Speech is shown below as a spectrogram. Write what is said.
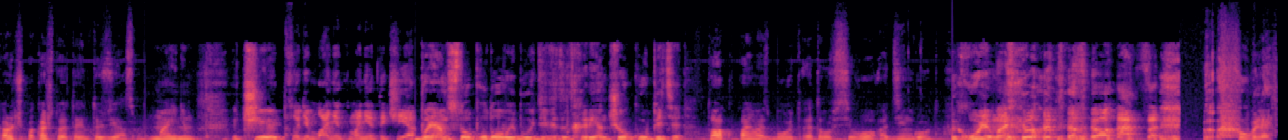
Короче, пока что это энтузиазм. Майним. Че, Судя манит монеты Че. прям стопудовый будет дефицит, хрен что купите. Так, понимаете, будет этого всего один год. Хуй мать вот называться. Фу, блядь.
